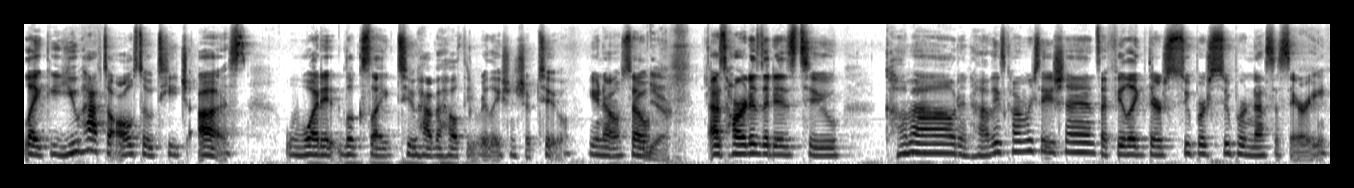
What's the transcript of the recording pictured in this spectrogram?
like you have to also teach us what it looks like to have a healthy relationship too. You know, so Yeah. as hard as it is to come out and have these conversations, I feel like they're super super necessary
